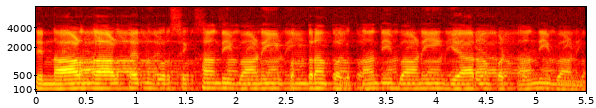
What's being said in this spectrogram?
ਤੇ ਨਾਲ ਨਾਲ ਤਿੰਨ ਗੁਰਸਿੱਖਾਂ ਦੀ ਬਾਣੀ 15 ਭਗਤਾਂ ਦੀ ਬਾਣੀ 11 ਭੱਟਾਂ ਦੀ ਬਾਣੀ।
